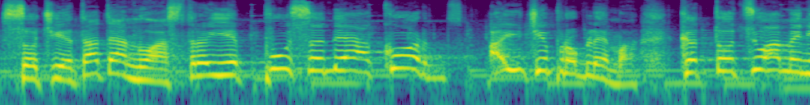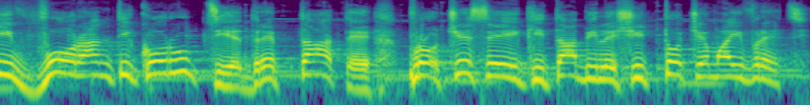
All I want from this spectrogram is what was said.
societatea noastră e pusă de acord. Aici e problema Că toți oamenii vor anticorupție, dreptate, procese echitabile și tot ce mai vreți.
